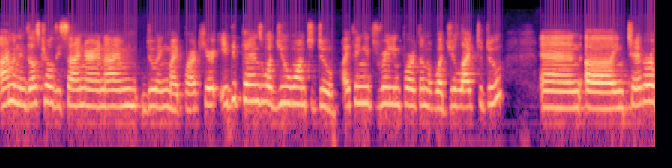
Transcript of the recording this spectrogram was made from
I'm an industrial designer and I'm doing my part here. It depends what you want to do. I think it's really important what you like to do. And uh, integral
